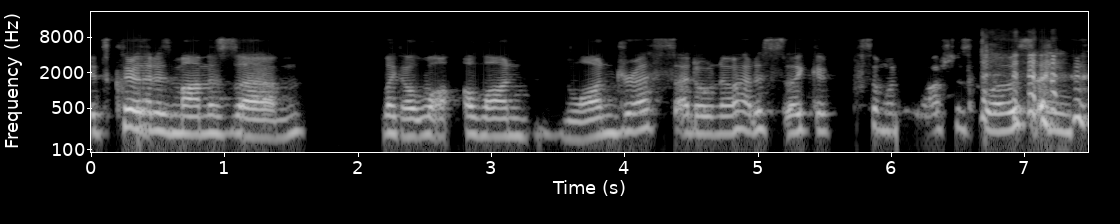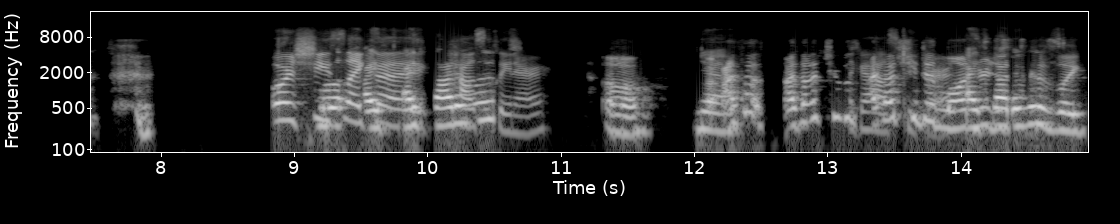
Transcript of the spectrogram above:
it's clear that his mom is um like a lawn a lawn laundress. I don't know how to s- like a, someone who washes clothes. Or she's Well, like I- a I house was- cleaner. oh. Yeah. I thought I thought she was Like a I thought she did laundry just because was- like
